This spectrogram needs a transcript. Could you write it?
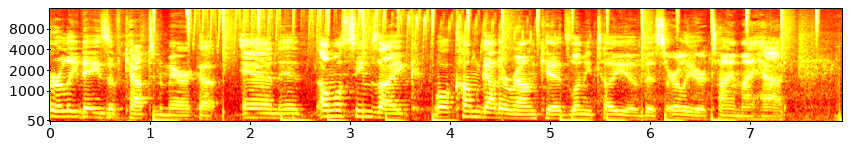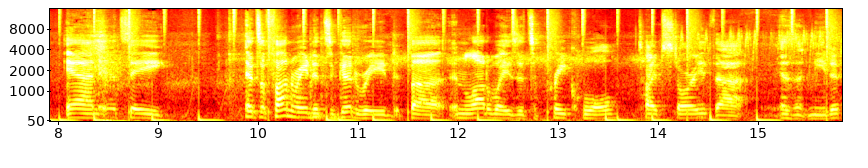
early days of Captain America, and it almost seems like, well, come gather around, kids. Let me tell you of this earlier time I had, and it's a it's a fun read. It's a good read, but in a lot of ways, it's a prequel type story that isn't needed.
